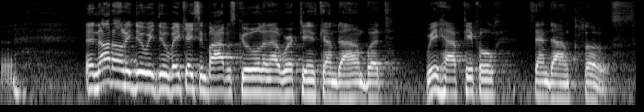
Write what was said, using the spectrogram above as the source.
And And not only do we do vacation Bible school and our work teams come down, but we have people send down clothes.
